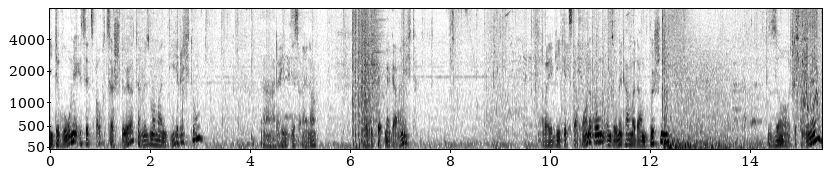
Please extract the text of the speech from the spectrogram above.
Die Drohne ist jetzt auch zerstört. Da müssen wir mal in die Richtung. Ah, da hinten ist einer. Der gefällt mir gar nicht. Aber er geht jetzt da vorne rum und somit haben wir da ein bisschen... So, Drohne.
